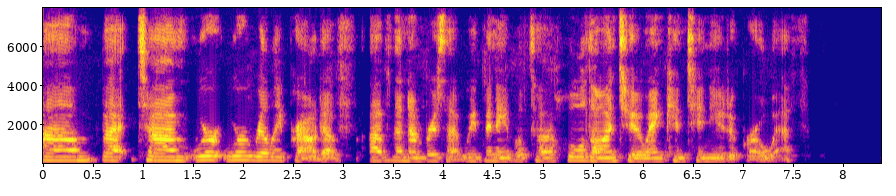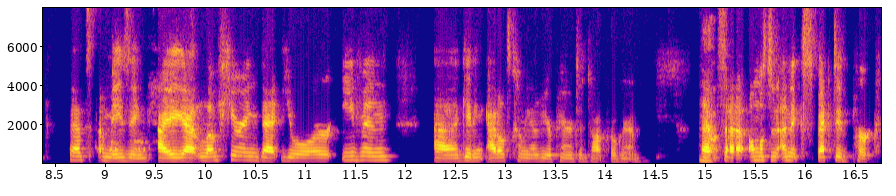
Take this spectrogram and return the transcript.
Um, but um, we're we're really proud of of the numbers that we've been able to hold on to and continue to grow with. That's amazing. I uh, love hearing that you're even uh, getting adults coming out of your parent and tot program. That's yeah. uh, almost an unexpected perk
